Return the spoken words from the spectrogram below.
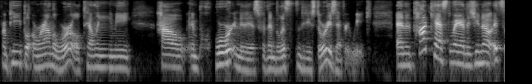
from people around the world telling me how important it is for them to listen to these stories every week. And in podcast land, as you know, it's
